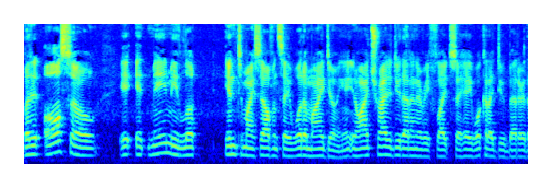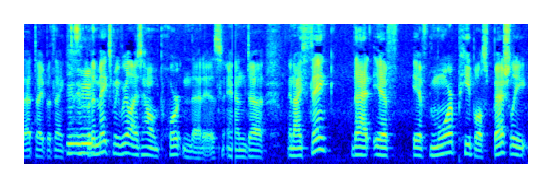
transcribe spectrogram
But it also it, it made me look into myself and say, what am I doing? you know, I try to do that on every flight. Say, hey, what could I do better? That type of thing. Mm-hmm. But it makes me realize how important that is. And uh, and I think that if if more people, especially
